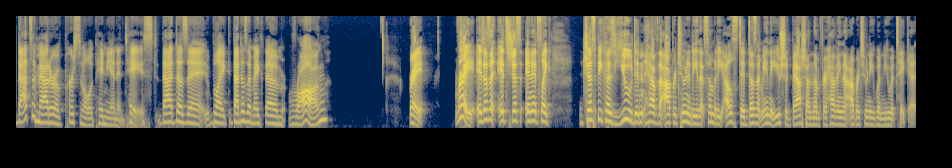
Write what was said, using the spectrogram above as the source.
that's a matter of personal opinion and taste. That doesn't like that doesn't make them wrong. Right. Right it doesn't it's just and it's like just because you didn't have the opportunity that somebody else did doesn't mean that you should bash on them for having that opportunity when you would take it.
